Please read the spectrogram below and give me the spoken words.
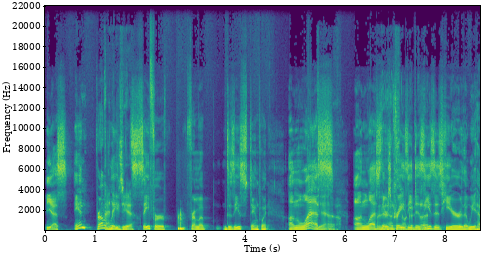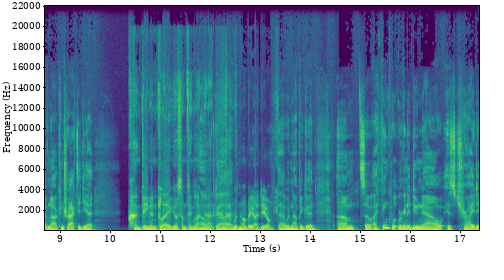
Yes, and probably And easier. safer from a disease standpoint, unless Yeah. unless there's it's not crazy diseases here that we have not contracted yet. A demon plague or something like that. Oh, God. That would not be ideal. That would not be good. Um, so I think what we're going to do now is try to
